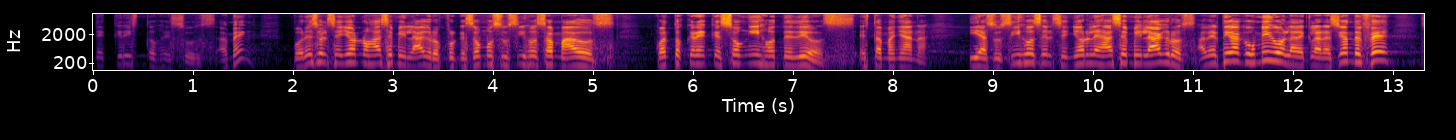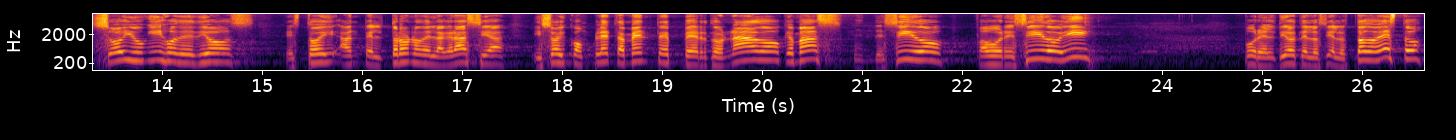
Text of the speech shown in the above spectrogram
de Cristo Jesús. Amén. Por eso el Señor nos hace milagros, porque somos sus hijos amados. ¿Cuántos creen que son hijos de Dios esta mañana? Y a sus hijos el Señor les hace milagros. A ver, diga conmigo la declaración de fe. Soy un hijo de Dios, estoy ante el trono de la gracia y soy completamente perdonado. ¿Qué más? Bendecido, favorecido y por el Dios de los cielos. Todo esto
